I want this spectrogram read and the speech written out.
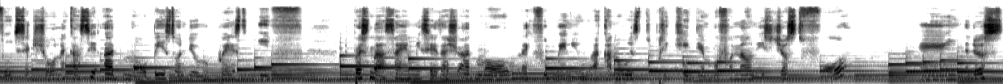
food section. I can still add more based on the request if the person that assigned me says I should add more like food menu. I can always duplicate them, but for now it's just four just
